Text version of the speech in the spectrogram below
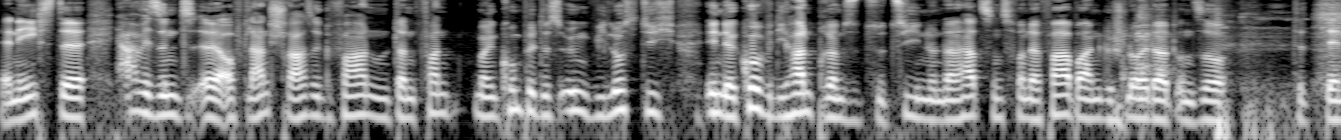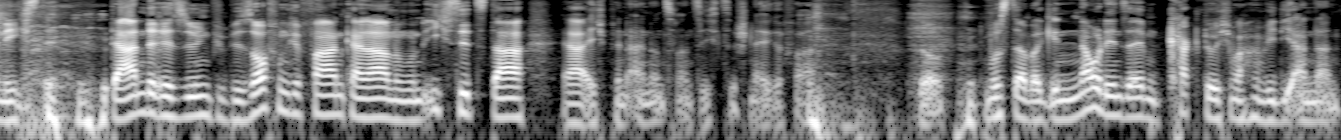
Der nächste, ja, wir sind äh, auf Landstraße gefahren und dann fand mein Kumpel das irgendwie lustig, in der Kurve die Handbremse zu ziehen und dann hat's uns von der Fahrbahn geschleudert und so. D der nächste. Der andere ist irgendwie besoffen gefahren, keine Ahnung, und ich sitz da, ja, ich bin 21 zu schnell gefahren. So, musste aber genau denselben Kack durchmachen wie die anderen.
